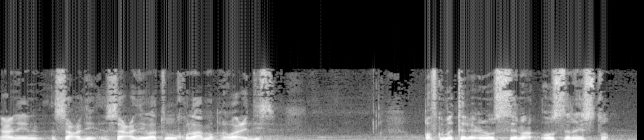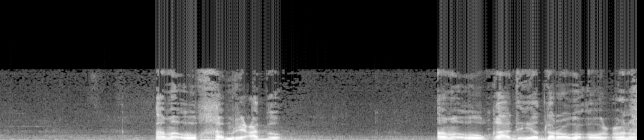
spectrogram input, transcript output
yacnii sacdi waatuu ku laama qawaaciddiisa qofku matalan inuu uu sinaysto ama uu khamri cabo ama uu qaad iyo daroogo uu cuno.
